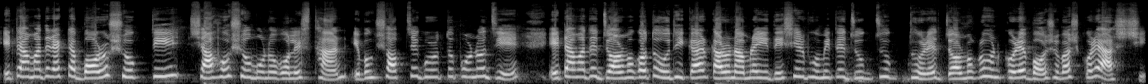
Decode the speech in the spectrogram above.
এটা আমাদের একটা বড় শক্তি, সাহস ও মনোবলের স্থান এবং সবচেয়ে গুরুত্বপূর্ণ যে এটা আমাদের জন্মগত অধিকার, কারণ আমরা এই দেশের ভূমিতে যুগ যুগ ধরে জন্মগ্রহণ করে, বসবাস করে আসছি।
